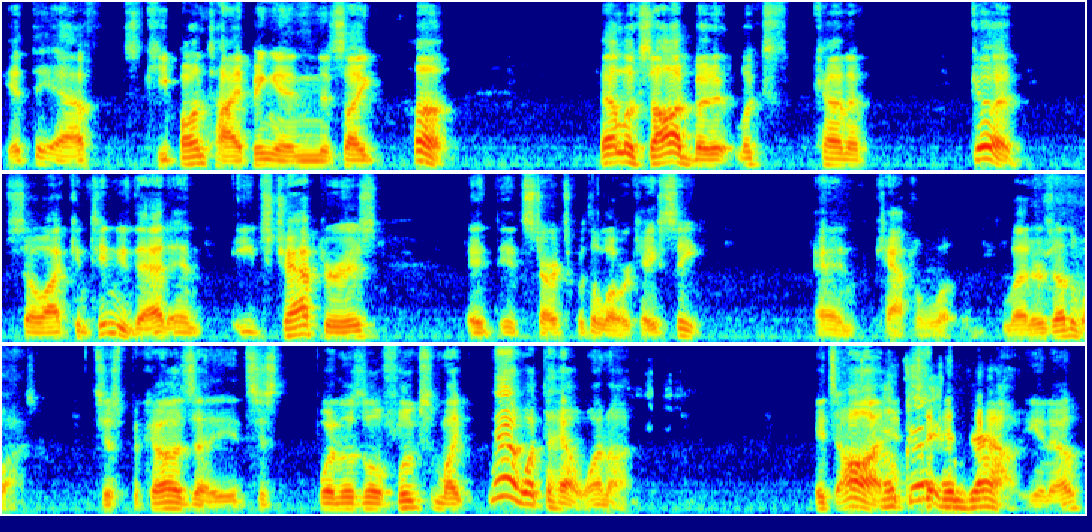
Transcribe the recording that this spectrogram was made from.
hit the F, keep on typing, and it's like, huh, that looks odd, but it looks kind of good. So I continued that, and each chapter is it, it starts with a lowercase c and capital letters otherwise, just because uh, it's just one of those little flukes. I'm like, yeah, what the hell? Why not? It's odd. Okay. It stands out, you know.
